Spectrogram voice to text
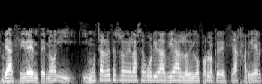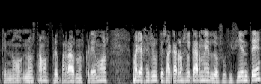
de accidente, ¿no? Y, y muchas veces eso de la seguridad vial, lo digo por lo que decía Javier, que no, no estamos preparados, nos creemos, María Jesús, que sacarnos el carnet lo suficiente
